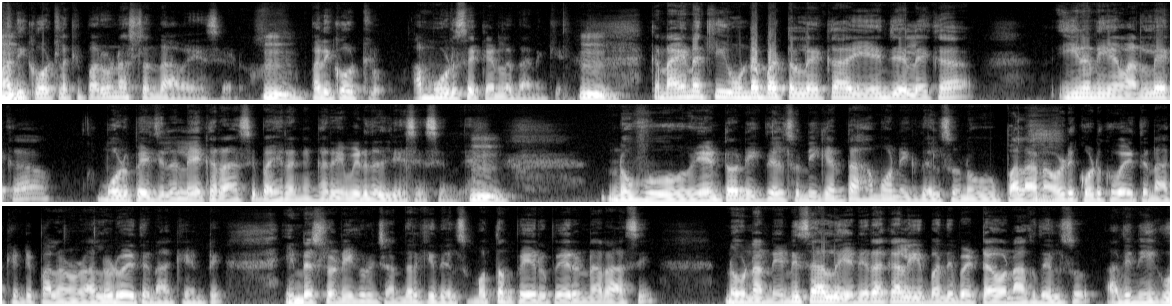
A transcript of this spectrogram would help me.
పది కోట్లకి పరువు నష్టం దావా వేసాడు పది కోట్లు. ఆ మూడు సెకండ్ల దానికి. ఆయనకి ఉండబట్టలేక ఏం చేయలేక ఈయనని ఏం అనలేక మూడు పేజీల లేఖ రాసి బహిరంగంగా విడుదల చేసేసింది. నువ్వు ఏంటో నీకు తెలుసు నీకు ఎంత అహమో నీకు తెలుసు నువ్వు పలానా వాడి కొడుకు అయితే నాకేంటి పలానా అల్లుడు అయితే నాకేంటి ఇండస్ట్రీలో నీ గురించి అందరికీ తెలుసు. మొత్తం పేరు పేరున రాసి నువ్వు నన్ను ఎన్నిసార్లు ఎన్ని రకాల ఇబ్బంది పెట్టావో నాకు తెలుసు అది నీకు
